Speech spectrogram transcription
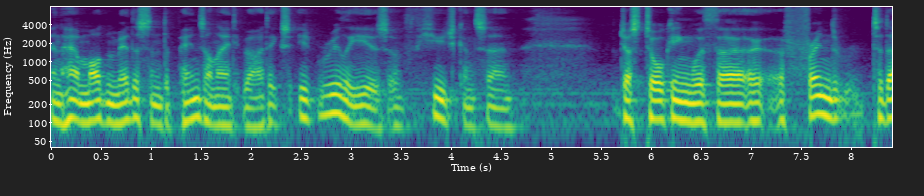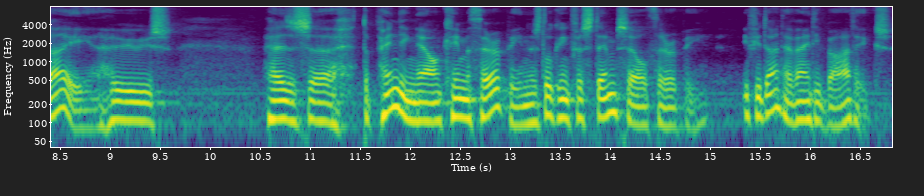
and how modern medicine depends on antibiotics, it really is of huge concern. Just talking with a, a friend today who's has uh, depending now on chemotherapy and is looking for stem cell therapy. If you don't have antibiotics,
